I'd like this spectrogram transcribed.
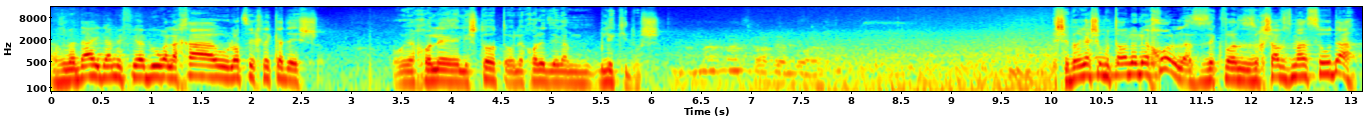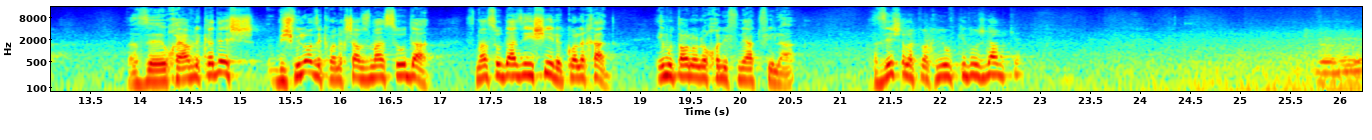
אז ודאי גם לפי הביאור ההלכה הוא לא צריך לקדש. הוא יכול אה, לשתות או לאכול את זה גם בלי קידוש. מה הסברה והבור הלכה? שברגע שמותר לו לאכול, אז זה כבר נחשב זמן סעודה. אז אה, הוא חייב לקדש. בשבילו זה כבר נחשב זמן סעודה. זמן סעודה זה אישי לכל אחד. אם מותר לו לאכול לפני התפילה, אז יש עליו כבר חיוב קידוש גם כן. לא, לא, לא.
